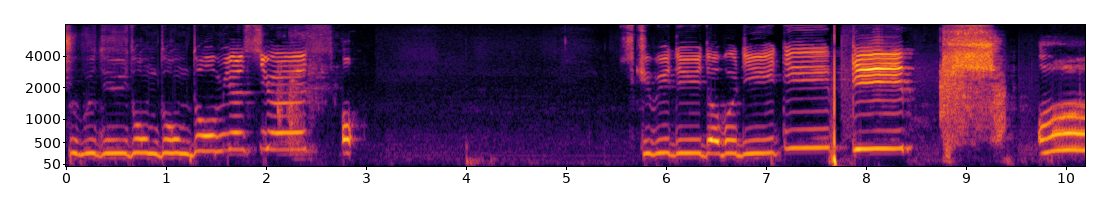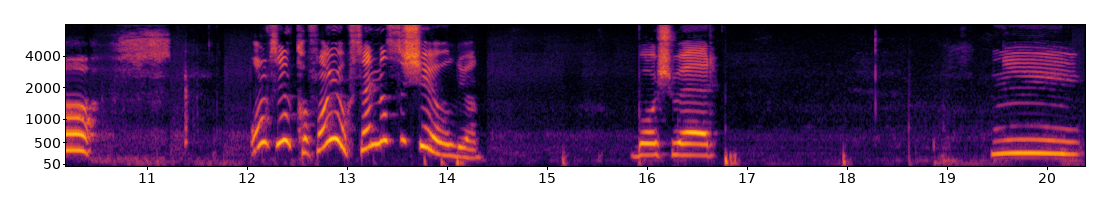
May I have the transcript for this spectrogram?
Scooby dom dom dom yes yes. Oh. Scooby dabadi dip dip. Aa! Oğlum senin kafan yok. Sen nasıl şey oluyorsun? Boş ver. Ni.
